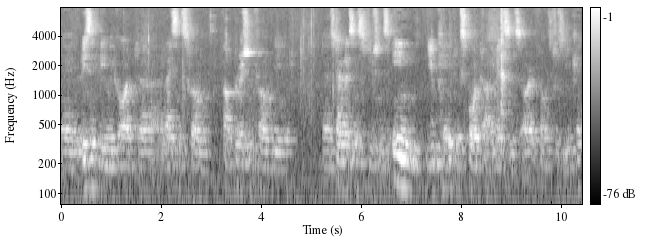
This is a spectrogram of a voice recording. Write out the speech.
And recently we got uh, a license from our permission from the standards institutions in UK to export our medicines or pharmaceuticals to UK,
